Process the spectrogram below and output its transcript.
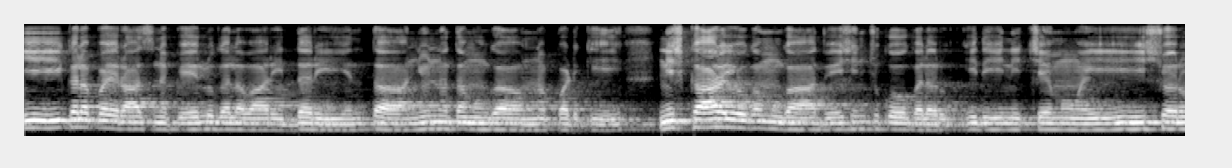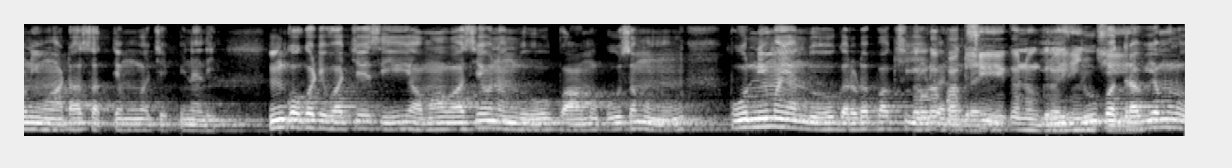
ఈ ఈకలపై రాసిన పేర్లు గల వారిద్దరి ఎంత అన్యున్నతముగా ఉన్నప్పటికీ నిష్కారయోగముగా ద్వేషించుకోగలరు. ఇది నిశ్చయమై ఈశ్వరుని మాట సత్యముగా చెప్పినది. ఇంకొకటి వచ్చేసి అమావాస్య నందు పాము కూసమును పూర్ణిమయందు గరుడ పక్షి గరుడపక్షి ద్రవ్యములు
